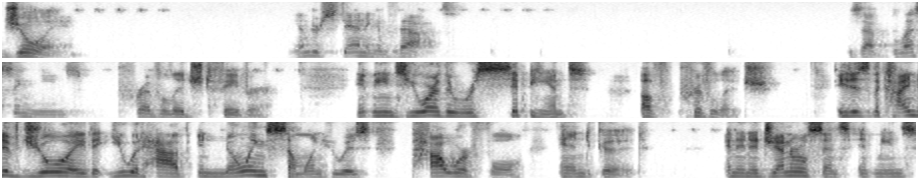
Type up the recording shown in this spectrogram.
joy. The understanding of that is that blessing means privileged favor. It means you are the recipient of privilege. It is the kind of joy that you would have in knowing someone who is powerful and good. And in a general sense, it means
